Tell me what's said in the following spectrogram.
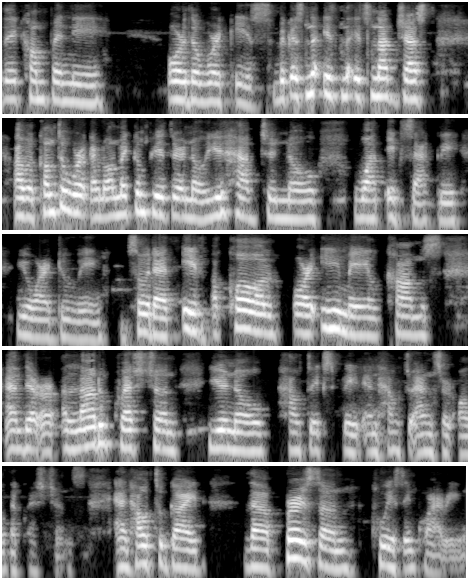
the company or the work is because it's, it's not just I will come to work, I will on my computer. No, you have to know what exactly you are doing so that if a call or email comes and there are a lot of questions, you know how to explain and how to answer all the questions and how to guide the person who is inquiring.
